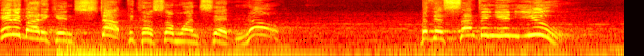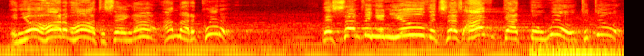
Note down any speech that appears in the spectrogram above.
Anybody can stop because someone said no. But there's something in you, in your heart of hearts, that's saying, ah, I'm not a quitter. There's something in you that says, I've got the will to do it.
